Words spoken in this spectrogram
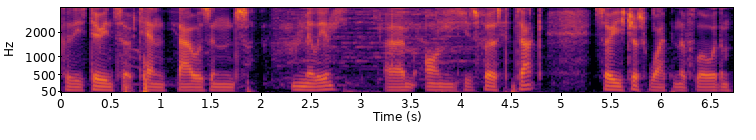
because he's doing sort of 10,000 million um, on his first attack, so he's just wiping the floor with them.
